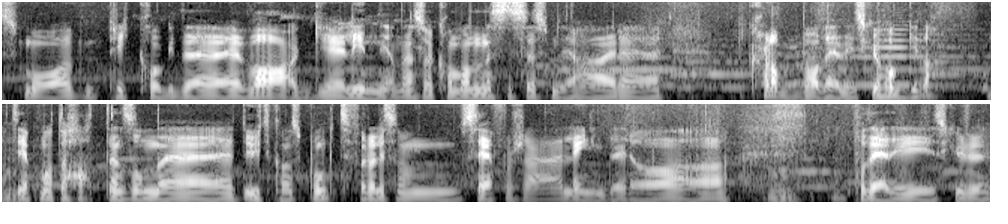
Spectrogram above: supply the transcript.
små prikkhogde, vage linjene, så kan man nesten se ut som de har eh, kladda det de skulle hogge. da. At de har på en måte hatt en sånn, eh, et utgangspunkt for å liksom se for seg lengder og på det de skulle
